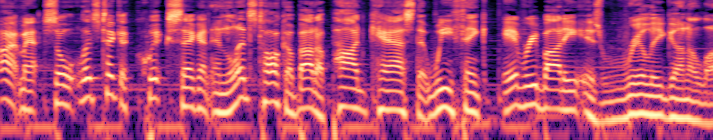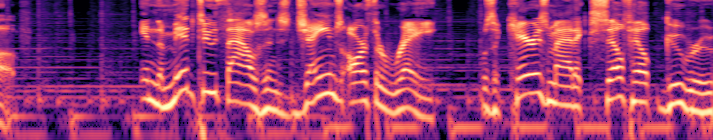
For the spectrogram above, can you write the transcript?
All right, Matt. So let's take a quick second and let's talk about a podcast that we think everybody is really going to love. In the mid 2000s, James Arthur Ray was a charismatic self help guru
